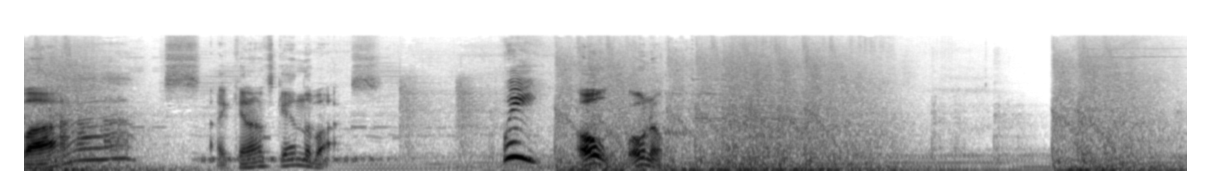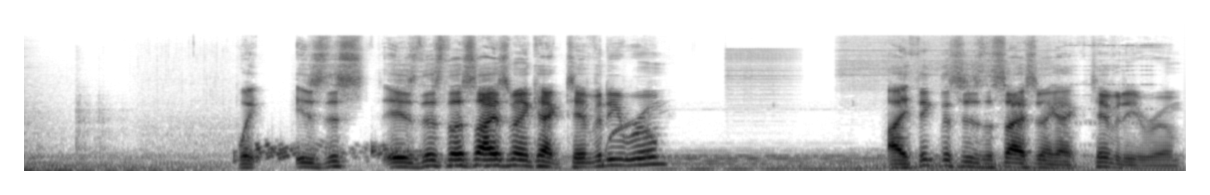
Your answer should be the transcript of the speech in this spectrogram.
Box? I cannot scan the box. Whee! Oh, oh no. Wait, is this is this the seismic activity room? I think this is the seismic activity room.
